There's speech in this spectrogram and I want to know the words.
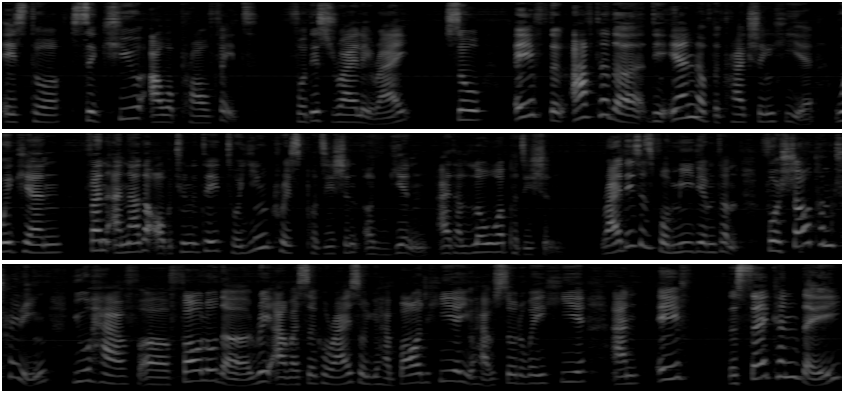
is to secure our profit for this rally, right? So if the after the, the end of the correction here, we can find another opportunity to increase position again at a lower position right? This is for medium term. For short term trading, you have uh, follow the red white circle, right? So you have bought here, you have sold away here, and if the second day,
